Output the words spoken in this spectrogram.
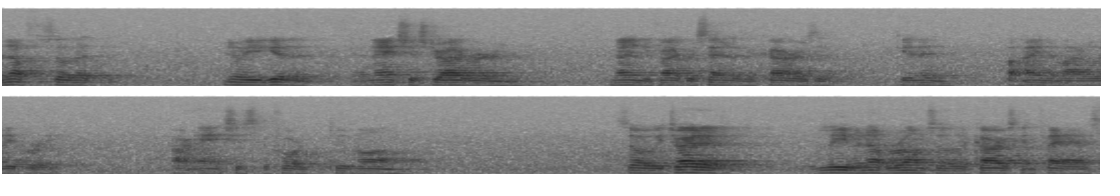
enough so that, you know, you get a- an anxious driver and ninety-five percent of the cars that get in behind the of Lapery aren't anxious before too long. So we try to leave enough room so the cars can pass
